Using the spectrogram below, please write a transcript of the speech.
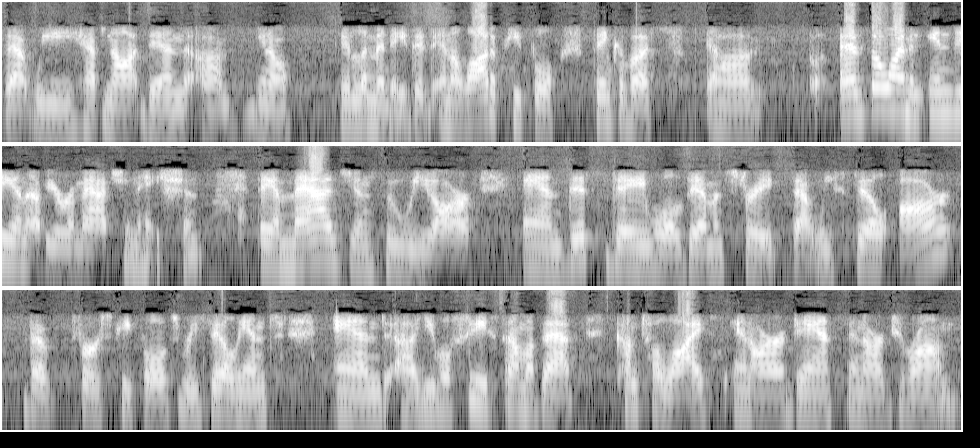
that we have not been, um, you know, eliminated. And a lot of people think of us uh, as though I'm an Indian of your imagination. They imagine who we are, and this day will demonstrate that we still are the First Peoples resilient, and uh, you will see some of that come to life in our dance and our drum,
